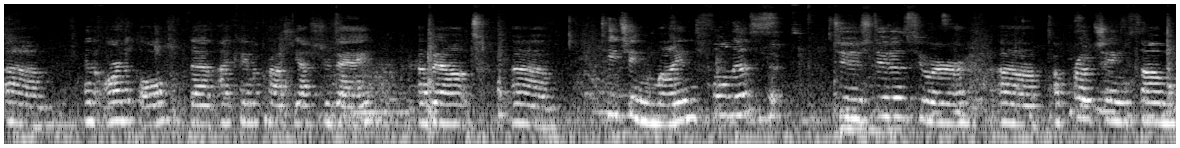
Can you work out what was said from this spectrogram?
um, an article that I came across yesterday about um, teaching mindfulness to students who are uh, approaching some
